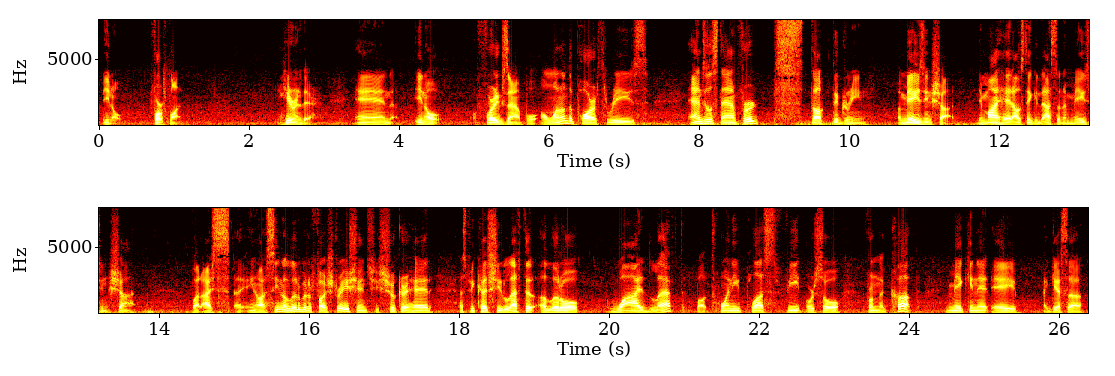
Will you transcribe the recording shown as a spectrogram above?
you know, for fun, here and there, and you know, for example, on one of the par threes, Angela Stanford stuck the green. Amazing shot. In my head, I was thinking that's an amazing shot. But I, uh, you know, I seen a little bit of frustration. She shook her head. That's because she left it a little wide left, about 20 plus feet or so from the cup, making it a, I guess, a,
